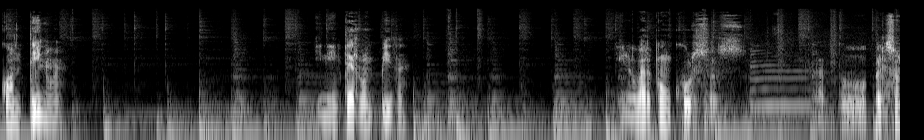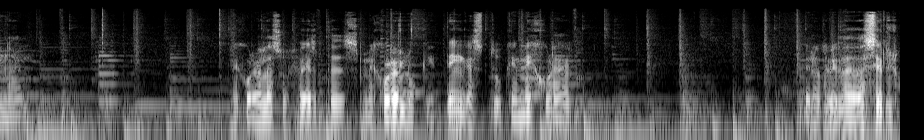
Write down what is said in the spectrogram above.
continua, ininterrumpida, innovar concursos para tu personal, mejorar las ofertas, mejorar lo que tengas tú que mejorar, pero de verdad hacerlo.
